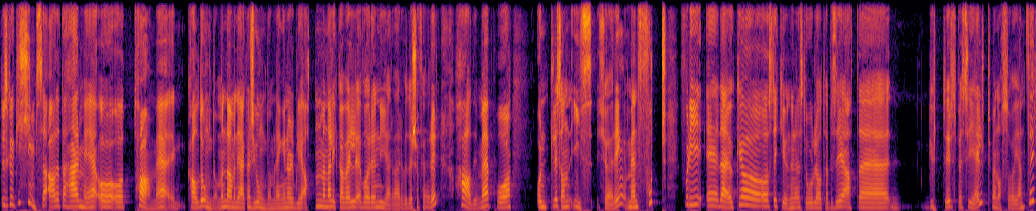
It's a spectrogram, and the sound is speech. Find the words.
du skal ikke kimse av dette her med å, å ta med Kall det ungdommen, da, men de er kanskje ikke ungdom lenger når de blir 18, men allikevel våre nyervervede sjåfører. Ha de med på ordentlig sånn iskjøring, men fort. Fordi eh, det er jo ikke å, å stikke under en stol si, at eh, gutter spesielt, men også jenter,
